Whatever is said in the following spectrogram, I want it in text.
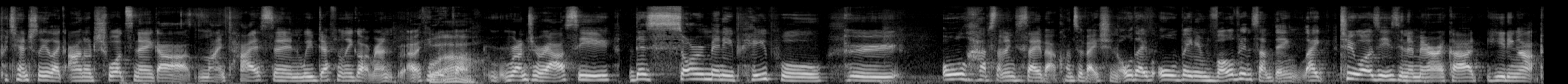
potentially like Arnold Schwarzenegger, Mike Tyson. We've definitely got, Ron, I think Wow. we've got Ronda Rousey. There's so many people who all have something to say about conservation or they've all been involved in something. Like two aussies in america heating up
